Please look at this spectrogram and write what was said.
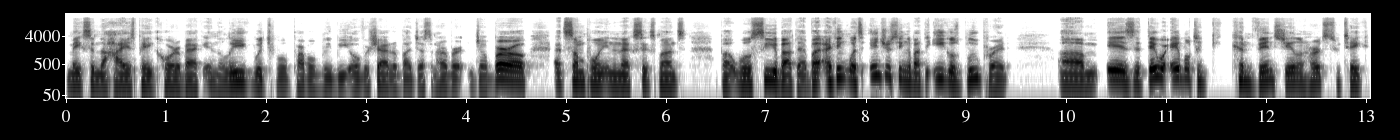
makes him the highest paid quarterback in the league, which will probably be overshadowed by Justin Herbert and Joe Burrow at some point in the next six months. But we'll see about that. But I think what's interesting about the Eagles blueprint um, is that they were able to convince Jalen Hurts to take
